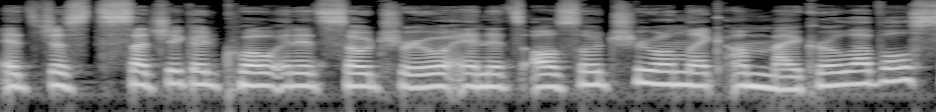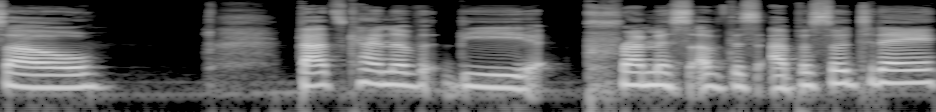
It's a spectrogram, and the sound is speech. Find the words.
it's just such a good quote and it's so true. And it's also true on like a micro level. So that's kind of the premise of this episode today.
